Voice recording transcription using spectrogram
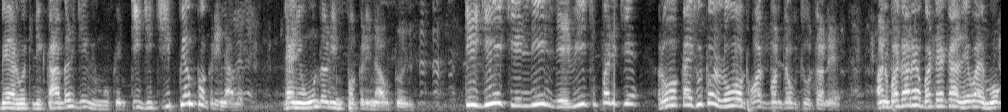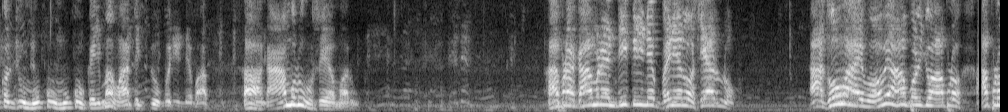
બે રોટલી કાગળ જેવી મૂકે ત્રીજી જીપ એમ પકડીને આવે? જાણે ઊંદડીને પકડીને આવતો હોય. ત્રીજી ચીલી લેવી જ પડશે. રોકાઈશું તો લોટ હોત પણ છું તને. અને બધાને બટેકા લેવાય, મોકલજું, મૂકું મૂકું કરીમાં વાત ઈચ્છું પડી દે બાપ. હા, ગામડું છે અમારું. આપણા ગામડે દીકરીને ભણેલો શહેરનો. આ જોવા આવ્યો. હવે સાંભળજો આપણો આપણો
